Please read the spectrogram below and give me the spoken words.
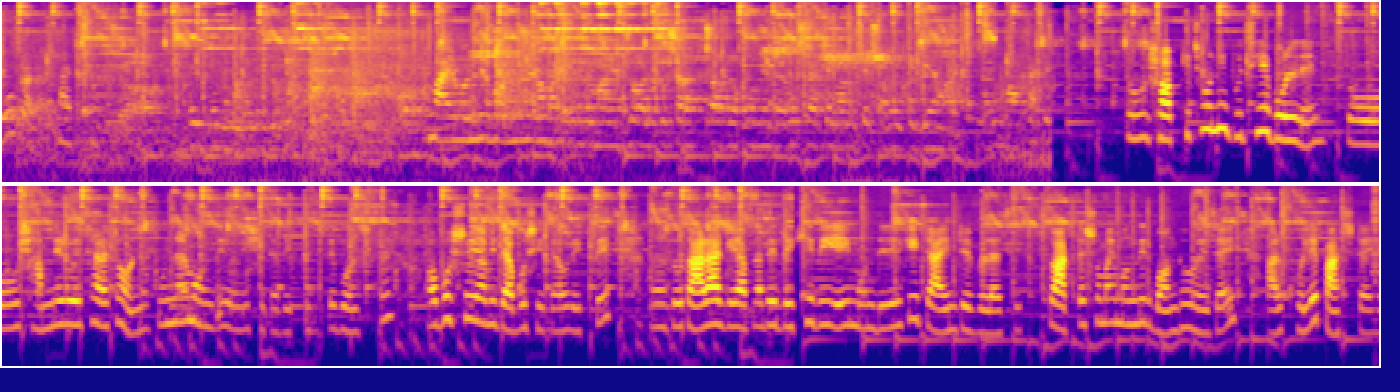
বহু কাল আগে। আচ্ছা। মায়ের মন্দির বন্ধ আমাদের মায়ের জল, প্রসাদ, সব রকমের ব্যবস্থা আছে, মানুষের সবাইকে দেওয়া হয়। মার কাছে তো সব কিছু উনি বুঝিয়ে বললেন। তো সামনে রয়েছে আর একটা অন্নপূর্ণার মন্দির, উনি সেটা দেখতে যেতে বলছিলেন অবশ্যই আমি যাব সেটাও দেখতে। তো তার আগে আপনাদের দেখিয়ে দিই, এই মন্দিরের কি টাইম টেবিল আছে। তো আটটার সময় মন্দির বন্ধ হয়ে যায় আর খোলে পাঁচটায়।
